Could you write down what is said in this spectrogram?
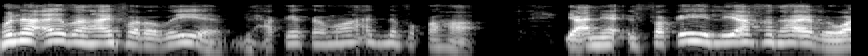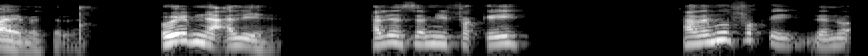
هنا أيضا هاي فرضية بالحقيقة ما عندنا فقهاء. يعني الفقيه اللي ياخذ هاي الرواية مثلا ويبني عليها. هل نسميه فقيه؟ هذا مو فقيه لأنه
